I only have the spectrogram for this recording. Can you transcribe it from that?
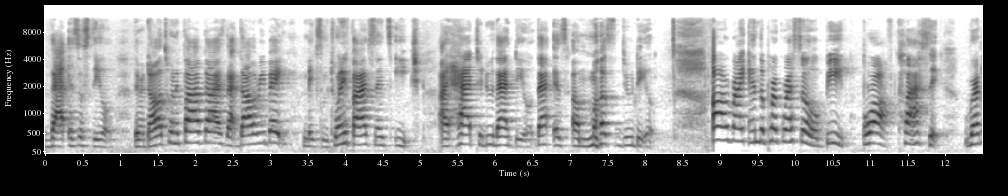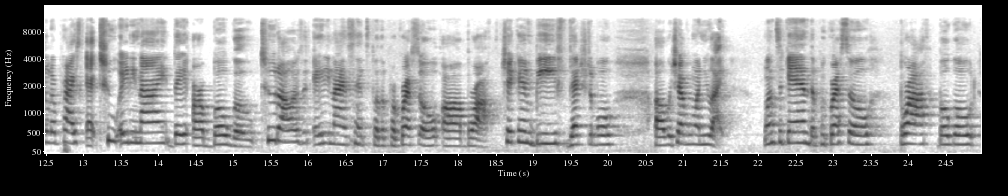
That is a steal. They're $1.25, guys. That dollar rebate makes them 25 cents each. I had to do that deal. That is a must-do deal. All right, and the Progresso beef broth classic regular price at $2.89. They are BOGO. $2.89 for the Progresso uh, broth. Chicken, beef, vegetable, uh, whichever one you like. Once again, the Progresso broth BOGO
